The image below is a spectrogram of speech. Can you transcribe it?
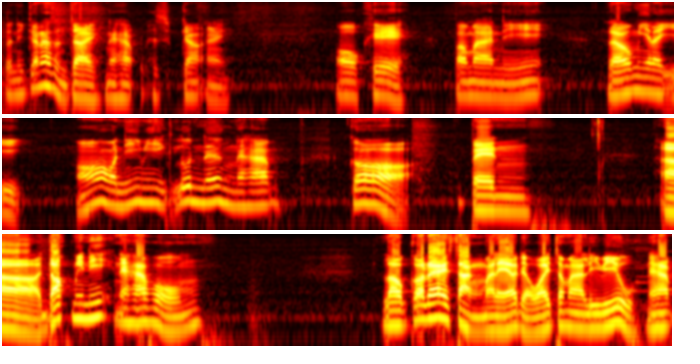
ตัวนี้ก็น่าสนใจนะครับ S19i โอเค ประมาณนี้ แล้วมีอะไรอีก อ๋อ วันนี้มีอีกรุ่นหนึ่งนะครับ ก็เป็นอ่าด็อกมินินะครับผม เราก็ได้สั่งมาแล้ว เดี๋ยวไว้จะมารีวิวนะครับ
